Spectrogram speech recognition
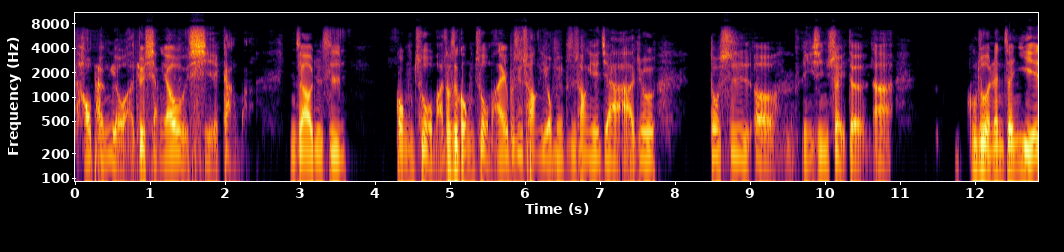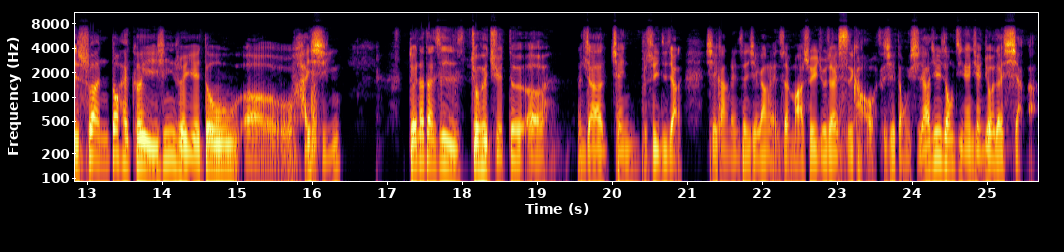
好朋友啊，就想要斜杠嘛，你知道就是工作嘛，都是工作嘛，也不是创业，我们也不是创业家啊，就都是呃领薪水的。啊，工作很认真，也算都还可以，薪水也都呃还行，对，那但是就会觉得呃。人家前不是一直讲斜杠人生、斜杠人生嘛，所以就在思考这些东西啊。其实从几年前就有在想啊，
